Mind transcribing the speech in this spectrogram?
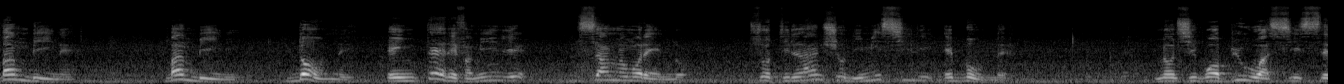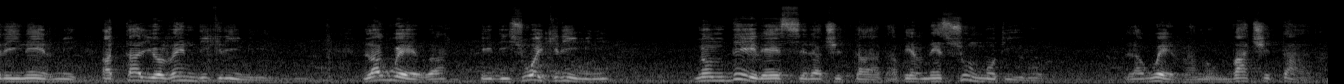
Bambine, bambini, donne e intere famiglie stanno morendo sotto il lancio di missili e bombe. Non si può più assistere inermi a tali orrendi crimini la guerra ed i suoi crimini non deve essere accettata per nessun motivo. La guerra non va accettata.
